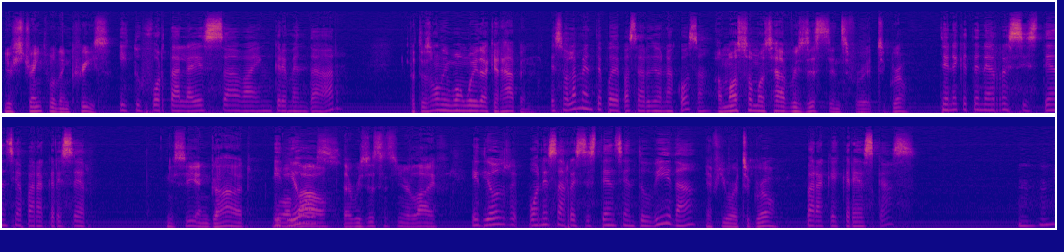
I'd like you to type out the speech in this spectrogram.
your strength will increase. y tu fortaleza va a incrementar. But there's only one way that could happen. Solamente puede pasar de una cosa. A muscle must have resistance for it to grow. Tiene que tener resistencia para crecer. You see, and God will allow that resistance in your life Y Dios pone esa resistencia en tu vida if you are to grow. para que crezcas. Ujú.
